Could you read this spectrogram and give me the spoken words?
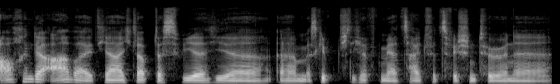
Auch in der Arbeit, ja. Ich glaube, dass wir hier, ähm, es gibt sicher mehr Zeit für Zwischentöne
